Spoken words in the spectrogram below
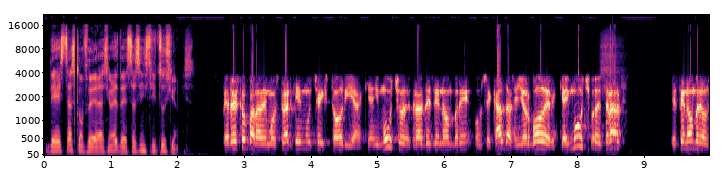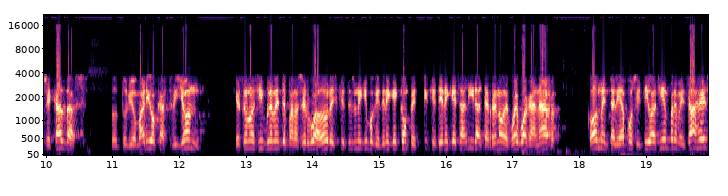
de estas confederaciones, de estas instituciones. Pero esto para demostrar que hay mucha historia, que hay mucho detrás de ese nombre Once Caldas, señor Boder, que hay mucho detrás de este nombre Once Caldas, don Tulio Mario Castrillón, que esto no es simplemente para ser jugadores, que este es un equipo que tiene que competir, que tiene que salir al terreno de juego a ganar, con mentalidad positiva, siempre mensajes,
